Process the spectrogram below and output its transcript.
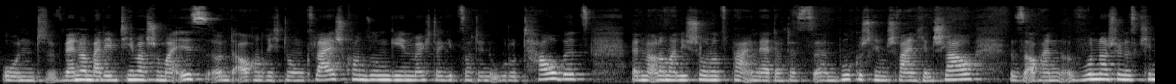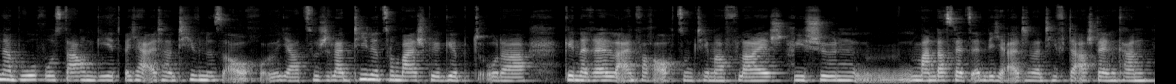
Und wenn man bei dem Thema schon mal ist und auch in Richtung Fleischkonsum gehen möchte, gibt's noch den Udo Taubitz. Werden wir auch nochmal in die Shownotes packen. Der hat noch das ähm, Buch geschrieben, Schweinchen schlau. Das ist auch ein wunderschönes Kinderbuch, wo es darum geht, welche Alternativen es auch äh, ja, zu Gelatine zum Beispiel gibt oder generell einfach auch zum Thema Fleisch, wie schön man das letztendlich alternativ darstellen kann.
